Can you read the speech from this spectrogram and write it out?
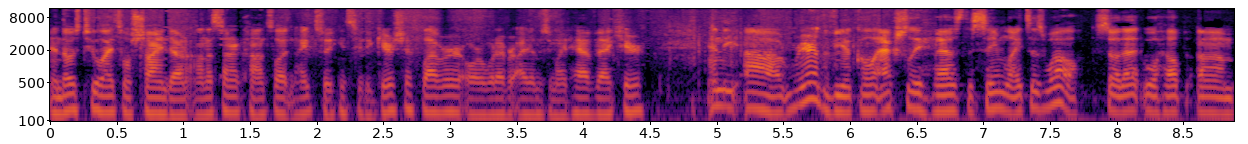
and those two lights will shine down on the center console at night so you can see the gear shift lever or whatever items you might have back here. And the uh, rear of the vehicle actually has the same lights as well, so that will help um,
